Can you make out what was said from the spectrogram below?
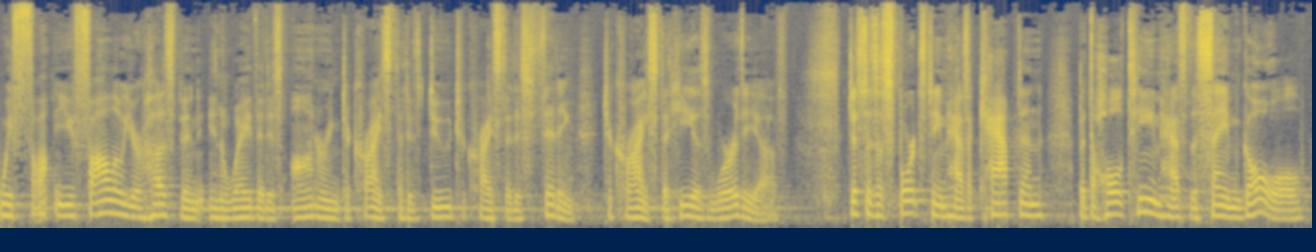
We fo- you follow your husband in a way that is honoring to Christ, that is due to Christ, that is fitting to Christ, that he is worthy of. Just as a sports team has a captain, but the whole team has the same goal,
